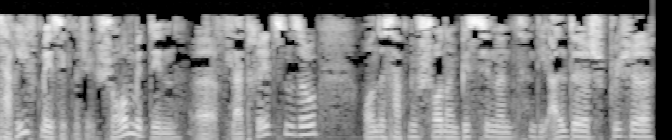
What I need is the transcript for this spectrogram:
Tarifmäßig natürlich schon mit den äh, Flatrates und so und es hat mir schon ein bisschen an die alte Sprüche,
